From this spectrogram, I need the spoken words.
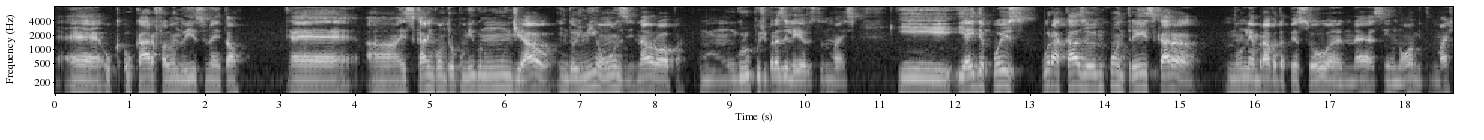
é, o, o cara falando isso, né, e tal. É, a, esse cara encontrou comigo num mundial em 2011 na Europa, um, um grupo de brasileiros e tudo mais. E, e aí depois, por acaso, eu encontrei esse cara, não lembrava da pessoa, né, assim, o nome e tudo mais,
